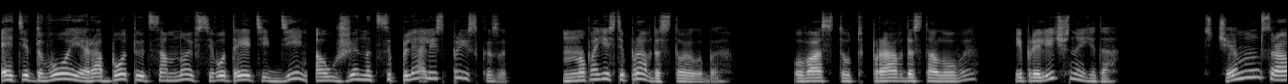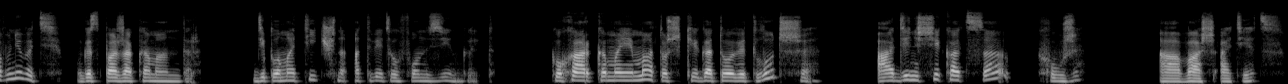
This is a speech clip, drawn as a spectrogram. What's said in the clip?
Эти двое работают со мной всего третий день, а уже нацеплялись присказы. Но поесть и правда стоило бы. У вас тут правда столовая и приличная еда? С чем сравнивать, госпожа командор? Дипломатично ответил фон Зингольд. Кухарка моей матушки готовит лучше, а денщик отца хуже. А ваш отец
